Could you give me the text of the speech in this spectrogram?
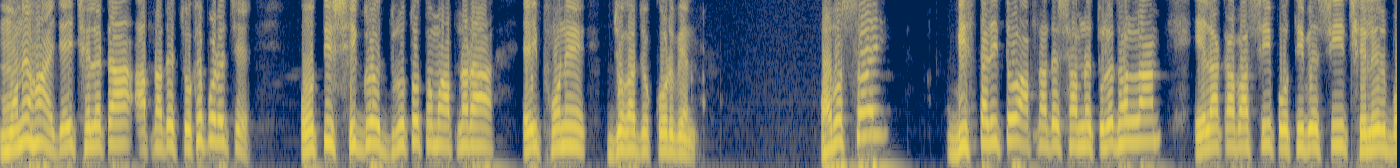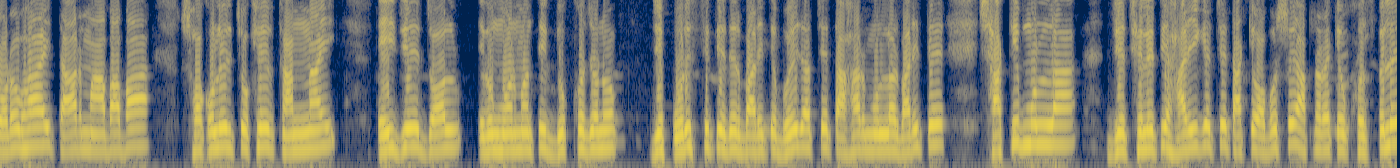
মনে হয় যে এই ছেলেটা আপনাদের চোখে পড়েছে? অতি শীঘ্র দ্রুততম আপনারা এই ফোনে যোগাযোগ করবেন। অবশ্যই বিস্তারিত আপনাদের সামনে তুলে ধরলাম। এলাকাবাসী, প্রতিবেশী, ছেলের বড় ভাই, তার মা বাবা, সকলের চোখের কান্নায়। এই যে জল এবং মর্মান্তিক দুঃখজনক যে পরিস্থিতি এদের বাড়িতে বয়ে যাচ্ছে, তাহার মোল্লার বাড়িতে, সাকিব মোল্লা যে ছেলেটি হারিয়ে গেছে, তাকে অবশ্যই আপনারা কেউ খোঁজ পেলে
